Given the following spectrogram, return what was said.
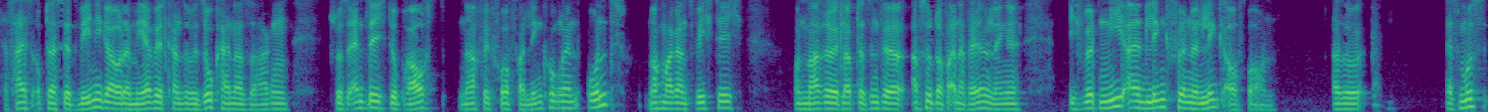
das heißt, ob das jetzt weniger oder mehr wird, kann sowieso keiner sagen. Schlussendlich, du brauchst nach wie vor Verlinkungen und, nochmal ganz wichtig, und Mario, ich glaube, da sind wir absolut auf einer Wellenlänge, ich würde nie einen Link für einen Link aufbauen. Also es muss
